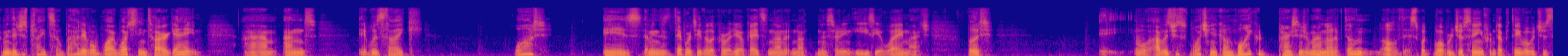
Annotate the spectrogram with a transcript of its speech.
I mean, they just played so badly. I watched the entire game. Um, and it was like, what is. I mean, the Deportivo La Coruña, okay, it's not, not necessarily an easy away match, but I was just watching it, going, why could Paris Saint Germain not have done all of this? What what we're just seeing from Deportivo, which is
